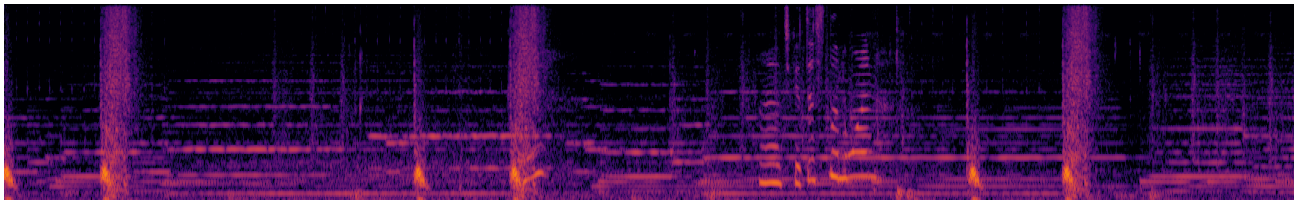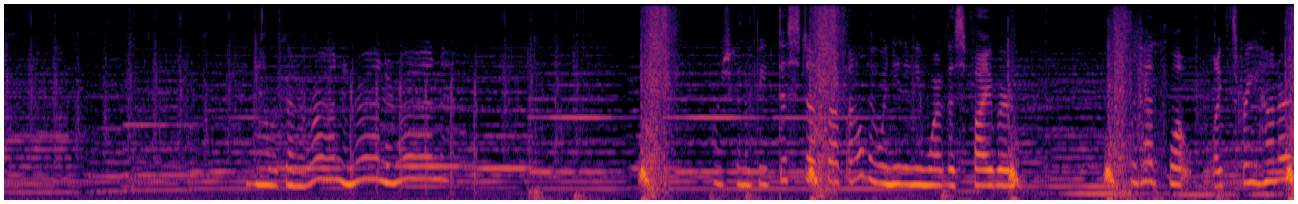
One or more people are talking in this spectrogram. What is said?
Okay. Let's get this little one. This fiber. We had, what, like 300?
